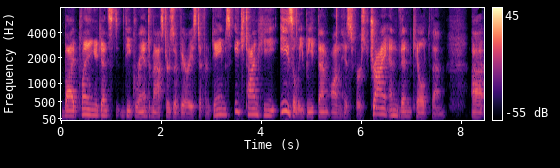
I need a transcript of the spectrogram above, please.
by playing against the grandmasters of various different games. Each time he easily beat them on his first try and then killed them. Uh,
